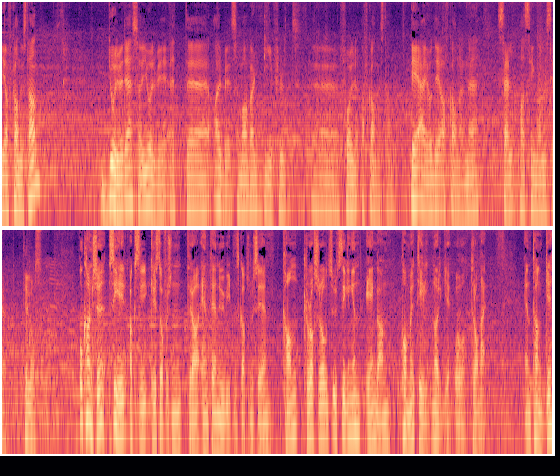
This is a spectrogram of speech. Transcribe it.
i Afghanistan Gjorde vi det, så gjorde vi et uh, arbeid som var verdifullt uh, for Afghanistan. Det er jo det afghanerne selv har signalisert til oss. Og kanskje, sier Aksel Kristoffersen fra NTNU Vitenskapsmuseet, kan Crossroads-utstillingen en gang komme til Norge og Trondheim. En tanke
